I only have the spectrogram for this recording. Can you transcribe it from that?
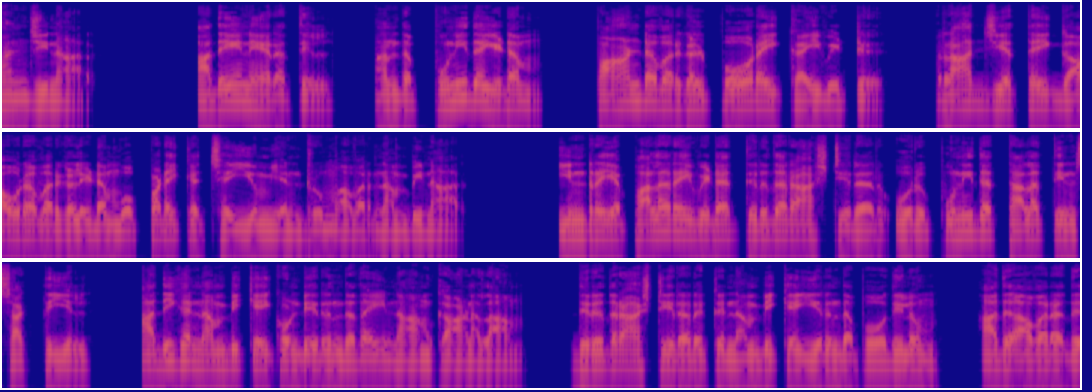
அஞ்சினார். அதே நேரத்தில் அந்த புனித இடம் பாண்டவர்கள் போரை கைவிட்டு ராஜ்யத்தை கௌரவர்களிடம் ஒப்படைக்கச் செய்யும் என்றும் அவர் நம்பினார். இன்றைய பலரை விட திருதராஷ்டிரர் ஒரு புனித தலத்தின் சக்தியில் அதிக நம்பிக்கை கொண்டிருந்ததை நாம் காணலாம். திருதராஷ்டிரருக்கு நம்பிக்கை இருந்த போதிலும் அது அவரது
